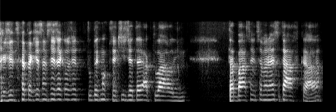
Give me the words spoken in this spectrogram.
takže, takže jsem si řekl, že tu bych mohl přečíst, že to je aktuální. Ta báseň se jmenuje Stávka.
